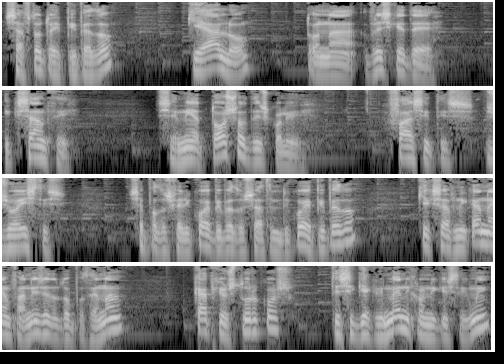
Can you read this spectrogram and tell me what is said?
σε αυτό το επίπεδο, και άλλο το να βρίσκεται η Ξάνθη σε μια τόσο δύσκολη φάση της ζωής της σε ποδοσφαιρικό επίπεδο, σε αθλητικό επίπεδο και ξαφνικά να εμφανίζεται το πουθενά κάποιος Τούρκος τη συγκεκριμένη χρονική στιγμή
